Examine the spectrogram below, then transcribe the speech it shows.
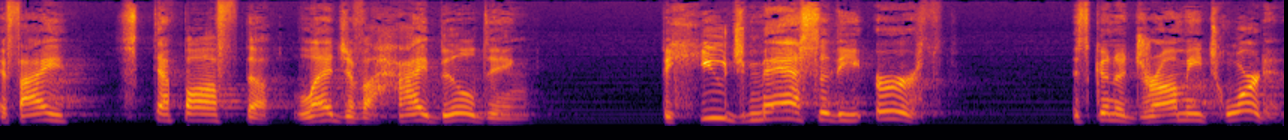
if I step off the ledge of a high building, the huge mass of the earth is going to draw me toward it.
